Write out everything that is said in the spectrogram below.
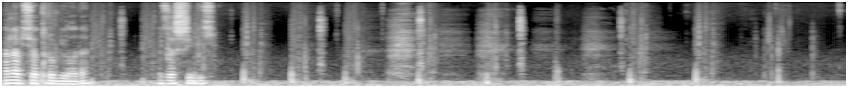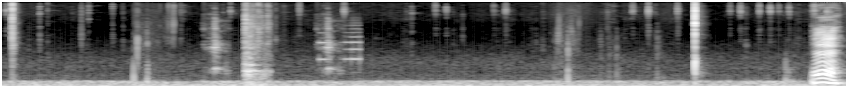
она все отрубила, да? Зашибись. Э!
